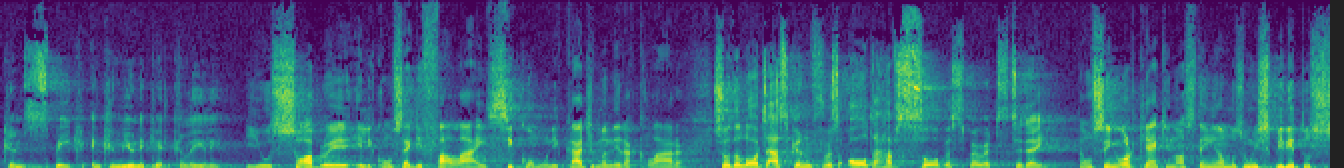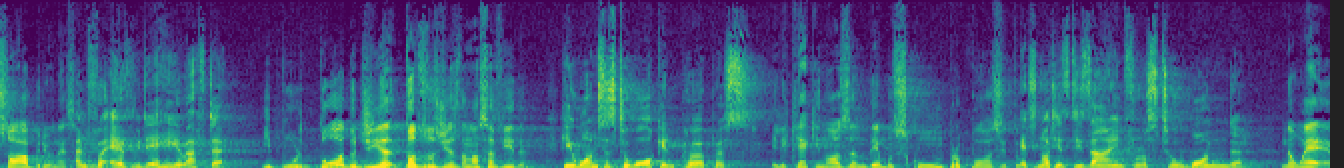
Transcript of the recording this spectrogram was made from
can speak and communicate clearly. E o sóbrio, ele consegue falar e se comunicar de maneira clara. So the Lord's asking for us all to have sober spirits today. Então o Senhor quer que nós tenhamos um espírito sóbrio nessa And for manhã. every day hereafter, E por todo dia, todos os dias da nossa vida. He wants us to walk in purpose. Ele quer que nós andemos com um propósito. It's not His design for us to wander. Não é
